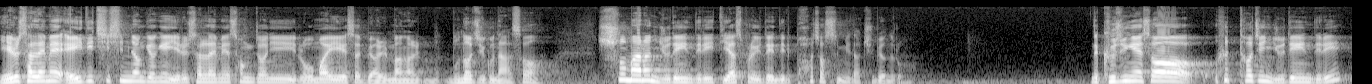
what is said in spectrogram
예루살렘의 AD 70년경에 예루살렘의 성전이 로마에 의해서 멸망을 무너지고 나서 수많은 유대인들이 디아스포라 유대인들이 퍼졌습니다 주변으로. 근데 그 중에서 흩어진 유대인들이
